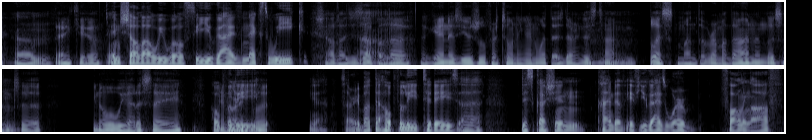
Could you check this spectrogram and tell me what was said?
um Thank you. inshallah we will see you guys next week. Inshallah, Um. Again, as usual, for tuning in with us during this Mhm. time, blessed month of Ramadan, and listen Mhm. to, you know, what we got to say. Hopefully. Yeah, sorry about that. Hopefully today's uh discussion kind of if you guys were falling off,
